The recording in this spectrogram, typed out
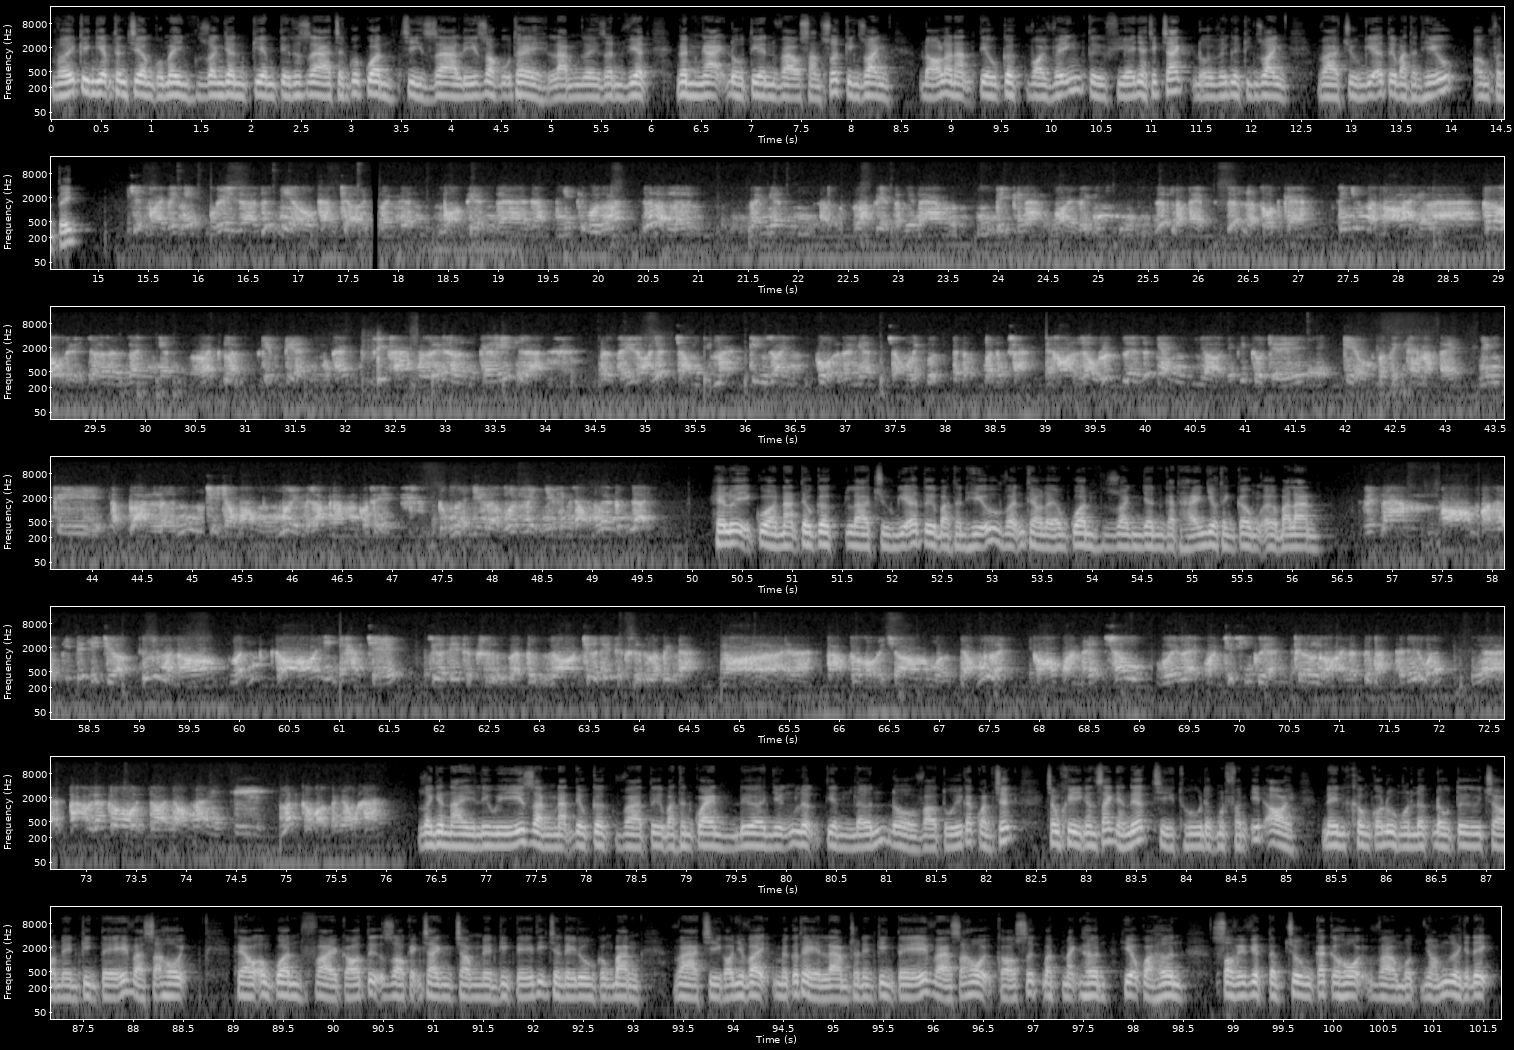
Với kinh nghiệm thương trường của mình, doanh nhân kiêm tiểu thuyết gia Trần Quốc Quân chỉ ra lý do cụ thể làm người dân Việt ngần ngại đổ tiền vào sản xuất kinh doanh. Đó là nạn tiêu cực vòi vĩnh từ phía nhà chức trách đối với người kinh doanh và chủ nghĩa từ bản thân hữu, ông phân tích. Chuyện vòi vĩnh ấy gây ra rất nhiều cản trở doanh nhân bỏ tiền ra gặp những cái vướng mắc rất là lớn. Doanh nhân làm việc ở Việt Nam bị cái nạn vòi vĩnh rất là mệt, rất là tốn kém. Thế nhưng mà nó lại là cơ hội để cho doanh nhân lách lần kiếm tiền một cách phi pháp nó dễ hơn. Cái ấy là thấy rõ nhất trong cái mảng kinh doanh của doanh nhân trong lĩnh vực bất động, sản. Họ giàu lướt lên rất nhanh nhờ những cái cơ chế kiểu phân tích hai mặt đấy. Những cái tập đoàn lớn chỉ trong vòng 10-15 năm có thể đúng là như là vươn mình như thành dòng mới đứng dậy. Hệ lụy của nạn tiêu cực là chủ nghĩa từ bản thân hữu vẫn theo lời ông Quân, doanh nhân gặt hái nhiều thành công ở Ba Lan. Việt Nam có quan hệ kinh tế thị trường, nhưng mà nó vẫn có những hạn chế, chưa thấy thực sự là tự do, chưa thấy thực sự là bình đẳng. Nó lại là tạo cơ hội cho một nhóm người có quan hệ sâu với lại quan chức chính quyền, thường gọi là tư bản thân hữu ấy. Tạo ra cơ hội cho nhóm này thì mất cơ hội của nhóm khác. Doanh nhân này lưu ý rằng nạn tiêu cực và từ bản thân quen đưa những lượng tiền lớn đổ vào túi các quan chức, trong khi ngân sách nhà nước chỉ thu được một phần ít ỏi nên không có đủ nguồn lực đầu tư cho nền kinh tế và xã hội. Theo ông Quân, phải có tự do cạnh tranh trong nền kinh tế thị trường đầy đủ công bằng và chỉ có như vậy mới có thể làm cho nền kinh tế và xã hội có sức bật mạnh hơn, hiệu quả hơn so với việc tập trung các cơ hội vào một nhóm người nhất định.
